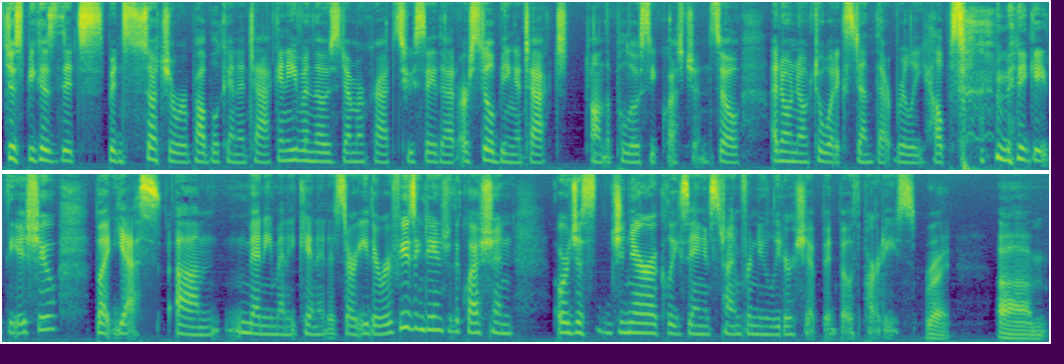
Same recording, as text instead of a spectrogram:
just because it's been such a republican attack and even those democrats who say that are still being attacked on the pelosi question so i don't know to what extent that really helps mitigate the issue but yes um, many many candidates are either refusing to answer the question or just generically saying it's time for new leadership in both parties Right. Um,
